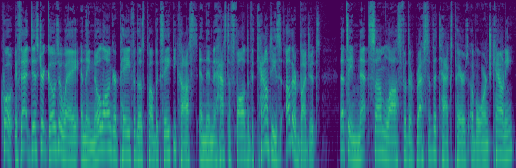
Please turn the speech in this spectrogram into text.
Quote, if that district goes away and they no longer pay for those public safety costs and then it has to fall to the county's other budgets, that's a net sum loss for the rest of the taxpayers of Orange County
